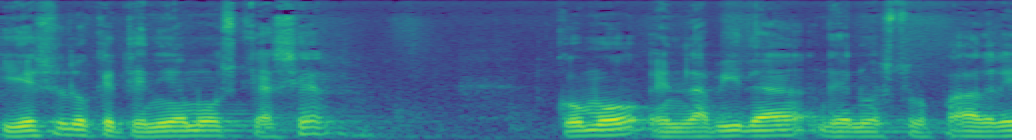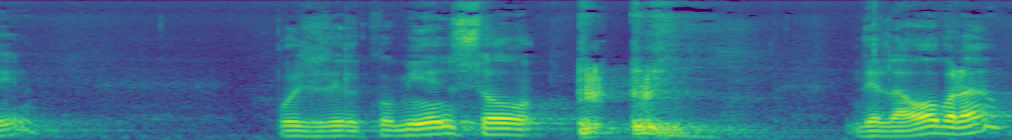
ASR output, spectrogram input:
Y eso es lo que teníamos que hacer, como en la vida de nuestro Padre, pues desde el comienzo de la obra,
